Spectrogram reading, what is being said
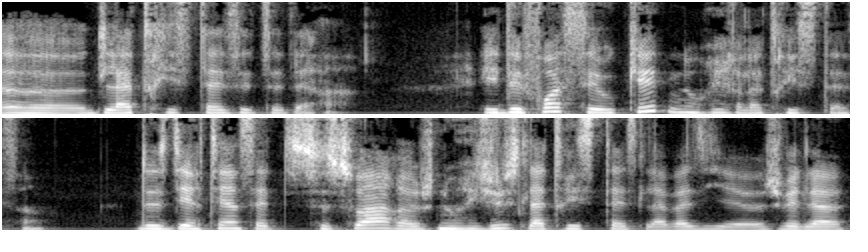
euh, de la tristesse, etc. Et des fois, c'est ok de nourrir la tristesse, hein. de se dire tiens, ce soir, je nourris juste la tristesse. Là, vas-y, je vais la,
